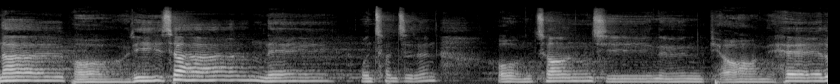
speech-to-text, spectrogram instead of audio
날 버리지 않네. 온천지는 온천지는 변해도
